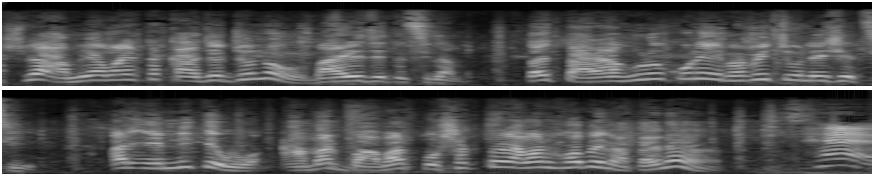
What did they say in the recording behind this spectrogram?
আসলে আমি আমার একটা কাজের জন্য বাইরে যেতেছিলাম। তাই তাড়াহুড়ো করে এভাবেই চলে এসেছি। আর এমনিতেও আমার বাবার পোশাক তো আমার হবে না, তাই না? হ্যাঁ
